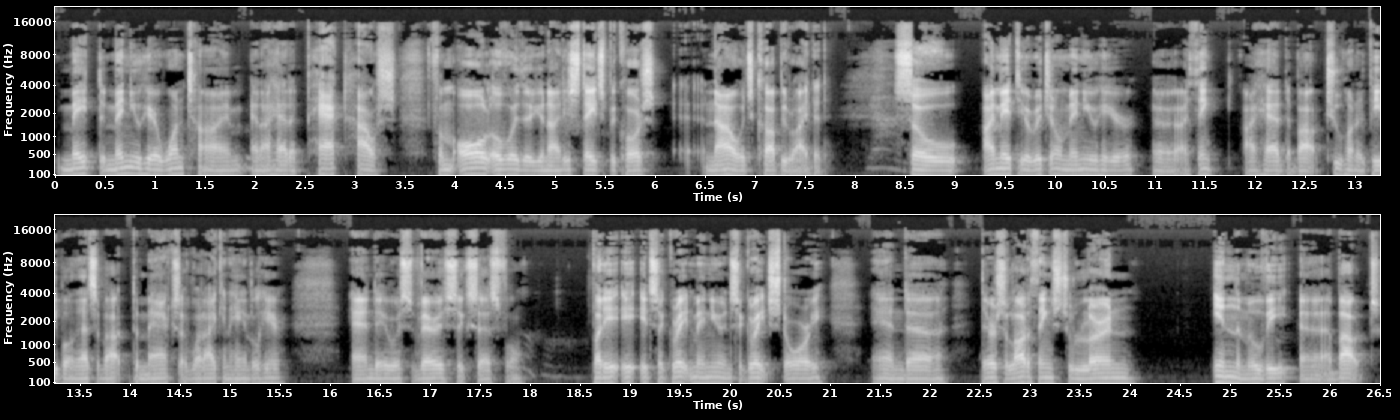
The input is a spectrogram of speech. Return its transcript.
made the menu here one time and I had a packed house from all over the United States because now it's copyrighted. Yeah. So I made the original menu here. Uh, I think I had about 200 people and that's about the max of what I can handle here. And it was very successful. But it, it, it's a great menu and it's a great story. And, uh, there's a lot of things to learn in the movie, uh, about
